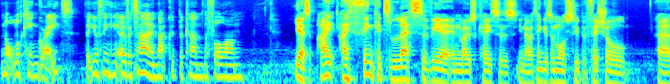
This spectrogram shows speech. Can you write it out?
not looking great? But you're thinking over time that could become the full on. Yes, I, I think it's less severe in most cases. You know, I think it's a more superficial uh,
